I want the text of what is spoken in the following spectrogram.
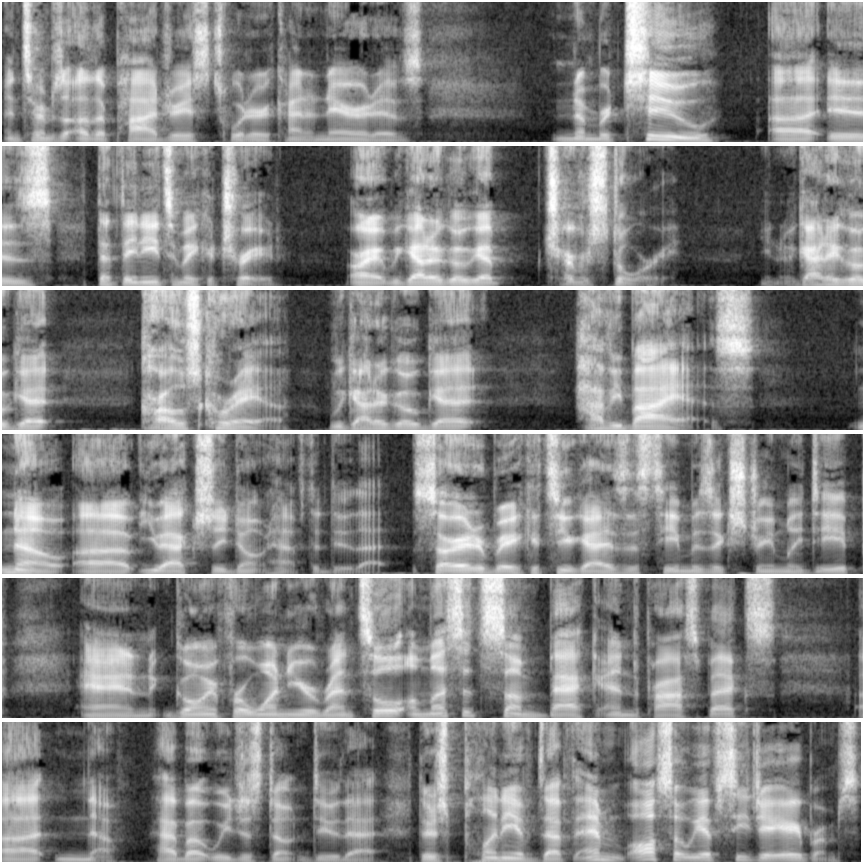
in terms of other Padres Twitter kind of narratives, number two uh, is that they need to make a trade. All right, we got to go get Trevor Story. You know, got to go get Carlos Correa. We got to go get Javi Baez. No, uh, you actually don't have to do that. Sorry to break it to you guys. This team is extremely deep, and going for one year rental, unless it's some back end prospects, uh, no. How about we just don't do that? There's plenty of depth, and also we have C.J. Abrams,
